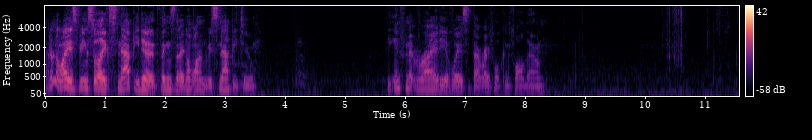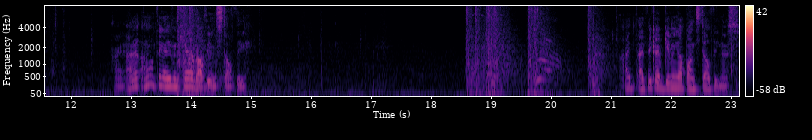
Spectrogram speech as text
I don't know why he's being so like snappy to things that I don't want him to be snappy to. The infinite variety of ways that that rifle can fall down. Alright, I don't, I don't think I even care about being stealthy. I, I think I'm giving up on stealthiness.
